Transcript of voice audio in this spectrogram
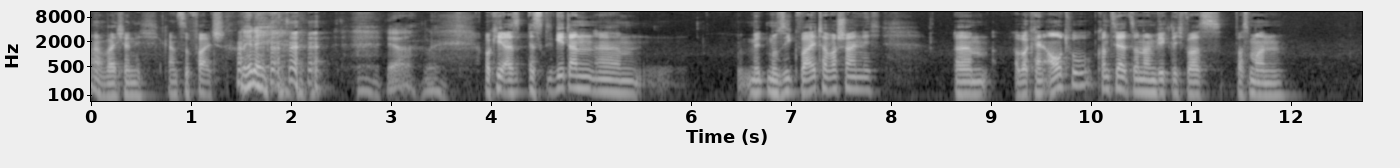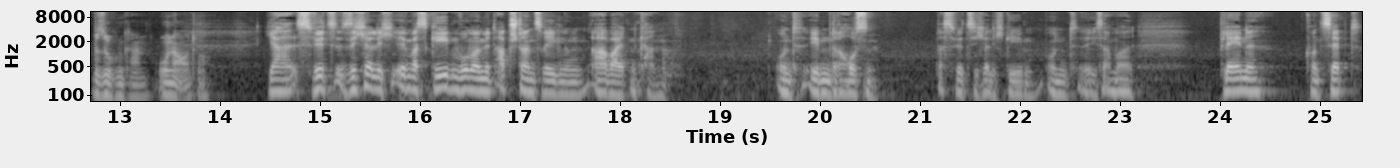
Ja, war ich ja nicht ganz so falsch. Nee, nee. ja. Nee. Okay, also es geht dann ähm, mit Musik weiter wahrscheinlich. Ähm, aber kein Autokonzert, sondern wirklich was, was man besuchen kann, ohne Auto. Ja, es wird sicherlich irgendwas geben, wo man mit Abstandsregelungen arbeiten kann. Und eben draußen. Das wird sicherlich geben. Und äh, ich sag mal, Pläne, Konzept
